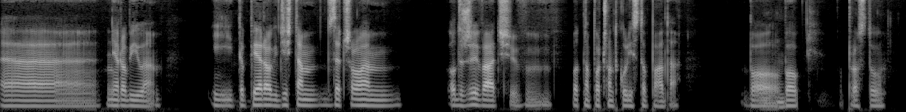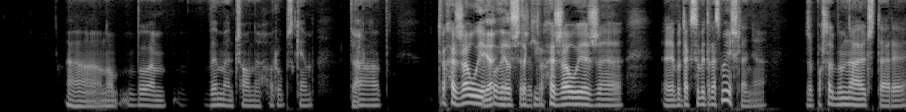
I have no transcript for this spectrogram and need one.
e, nie robiłem. I dopiero gdzieś tam zacząłem odżywać w, na początku listopada, bo, mhm. bo po prostu e, no, byłem wymęczony choróbskiem. Tak. Trochę żałuję, ja, powiem ja szczerze, taki... trochę żałuję, że, e, bo tak sobie teraz myślę, nie? Że poszedłbym na L4,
